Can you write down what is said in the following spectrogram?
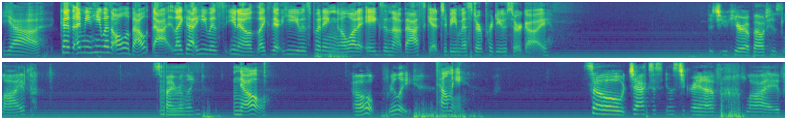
Yeah. Because, I mean, he was all about that. Like, that he was, you know, like that he was putting a lot of eggs in that basket to be Mr. Producer guy. Did you hear about his live spiraling? No. Oh, really? Tell me. So Jax's Instagram live,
